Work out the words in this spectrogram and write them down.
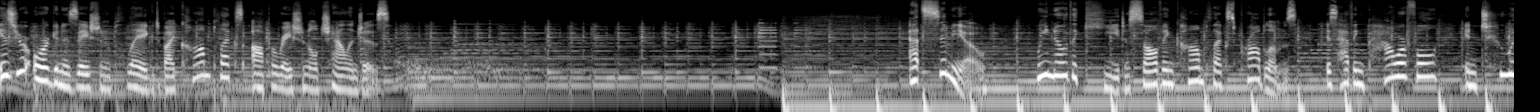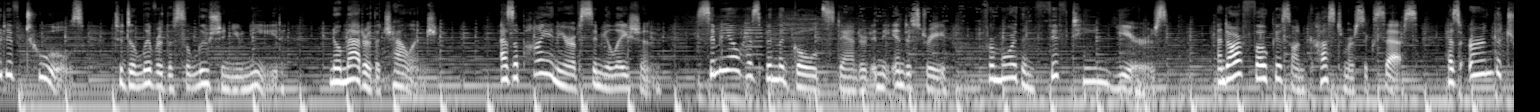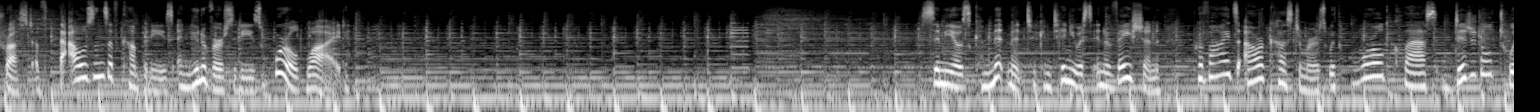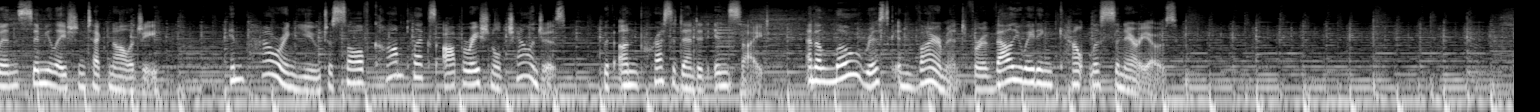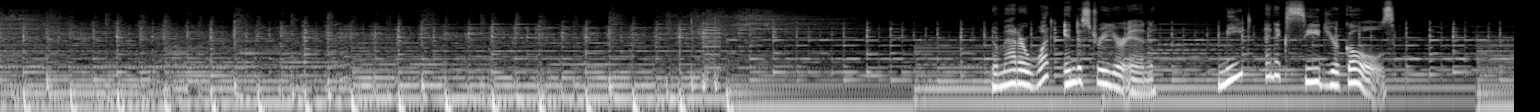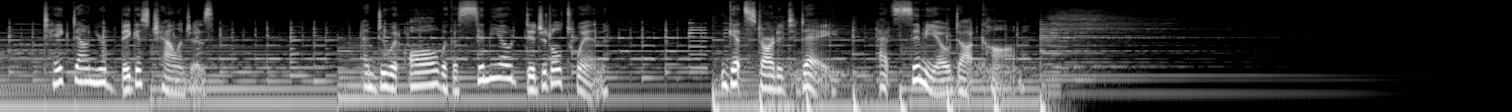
Is your organization plagued by complex operational challenges? At Simio, we know the key to solving complex problems is having powerful, intuitive tools to deliver the solution you need, no matter the challenge. As a pioneer of simulation, Simio has been the gold standard in the industry for more than 15 years and our focus on customer success has earned the trust of thousands of companies and universities worldwide. Simio's commitment to continuous innovation provides our customers with world class digital twin simulation technology, empowering you to solve complex operational challenges with unprecedented insight and a low risk environment for evaluating countless scenarios. No matter what industry you're in, meet and exceed your goals. Take down your biggest challenges and do it all with a Simio digital twin. Get started today at simio.com.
